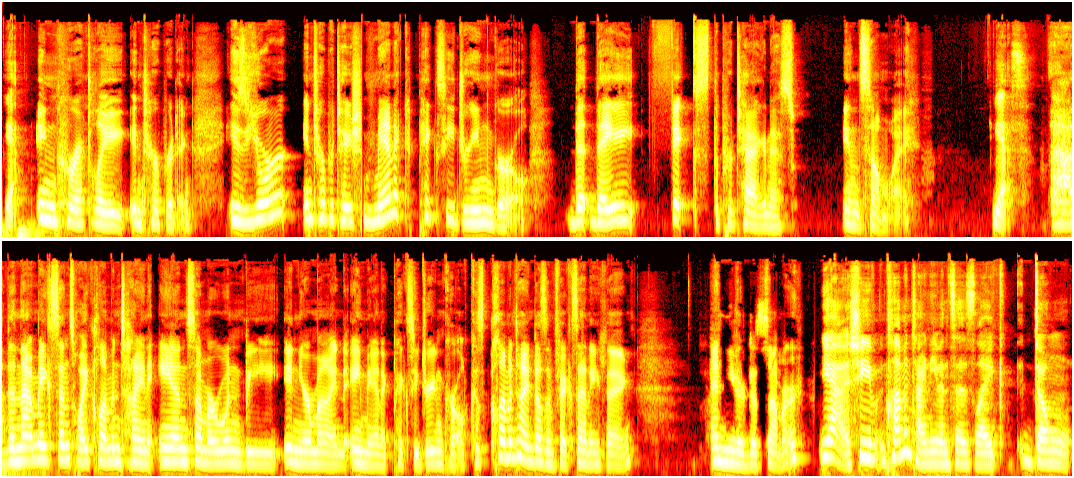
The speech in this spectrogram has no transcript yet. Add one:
Yeah. incorrectly interpreting. Is your interpretation manic pixie dream girl that they fix the protagonist in some way? Yes. Ah, then that makes sense why Clementine and Summer wouldn't be in your mind a manic pixie dream girl because Clementine doesn't fix anything, and neither does Summer. Yeah, she Clementine even says like don't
